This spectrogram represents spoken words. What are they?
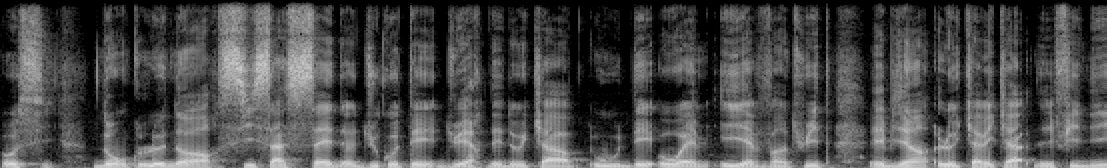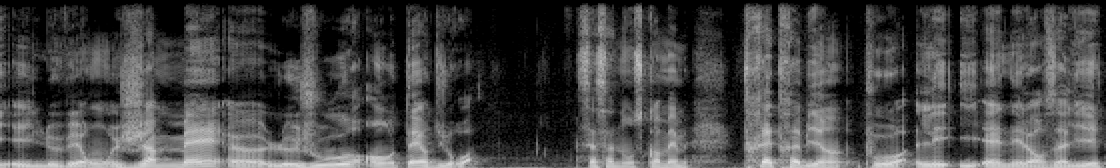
aussi. Donc le Nord, si ça cède du côté du RD2K ou des OM IF28, eh bien le KVK est fini et ils ne verront jamais euh, le jour en Terre du Roi. Ça s'annonce quand même très très bien pour les IN et leurs alliés,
